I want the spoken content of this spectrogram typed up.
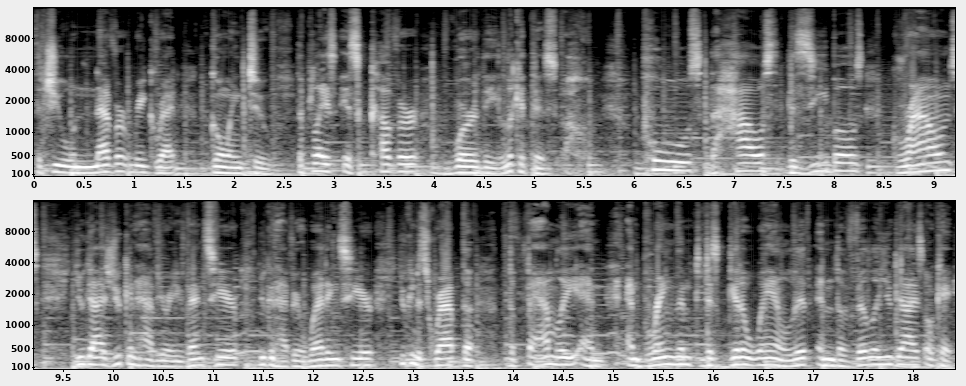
that you will never regret going to. The place is cover worthy. Look at this. Oh, pools, the house, gazebos, grounds. You guys, you can have your events here. You can have your weddings here. You can just grab the, the family and, and bring them to just get away and live in the villa, you guys. Okay,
